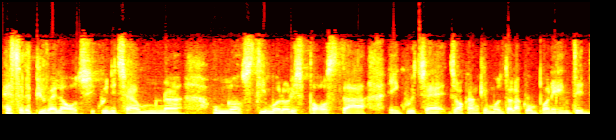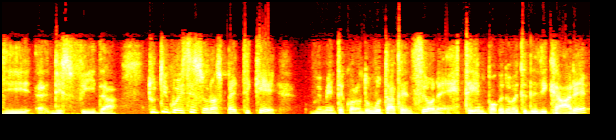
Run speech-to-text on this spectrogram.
essere più veloci, quindi c'è un, uno stimolo risposta in cui gioca anche molto la componente di, eh, di sfida. Tutti questi sono aspetti che ovviamente con la dovuta attenzione e tempo che dovete dedicare,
